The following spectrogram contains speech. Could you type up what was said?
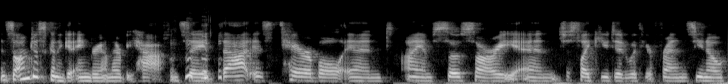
And so I'm just going to get angry on their behalf and say, that is terrible. And I am so sorry. And just like you did with your friends, you know,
